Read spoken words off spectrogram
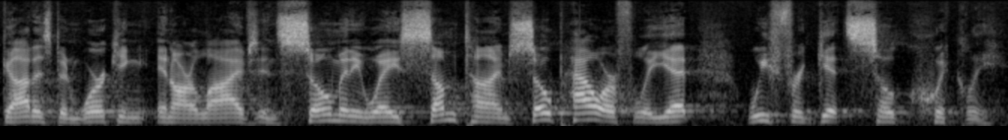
God has been working in our lives in so many ways, sometimes so powerfully, yet we forget so quickly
